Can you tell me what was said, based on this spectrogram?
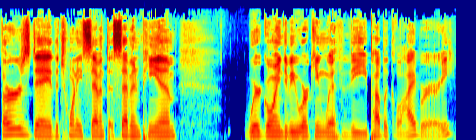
Thursday the 27th at 7 p.m., we're going to be working with the public library,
